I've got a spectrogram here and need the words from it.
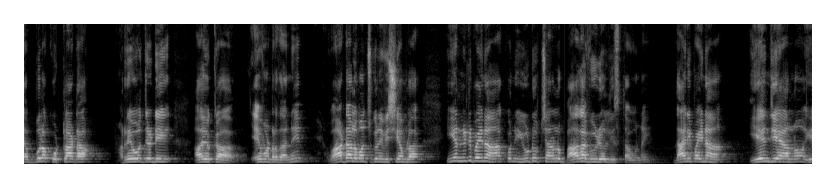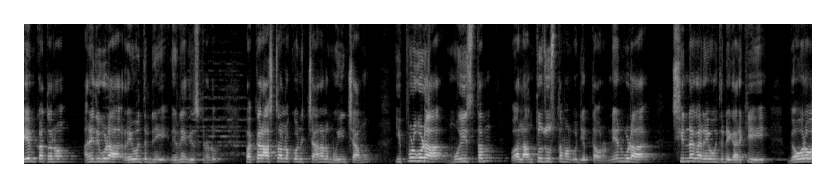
డబ్బుల కొట్లాట రేవంత్ రెడ్డి ఆ యొక్క ఏమంటారు దాన్ని వాటాలు పంచుకునే విషయంలో ఇవన్నిటిపైన కొన్ని యూట్యూబ్ ఛానళ్ళు బాగా వీడియోలు తీస్తూ ఉన్నాయి. దానిపైన ఏం చేయాలనో ఏం కథనో అనేది కూడా రేవంత్ రెడ్డి నిర్ణయం తీసుకున్నాడు. పక్క రాష్ట్రాల్లో కొన్ని ఛానల్ ముయించాము ఇప్పుడు కూడా మూయిస్తాం వాళ్ళ అంతు చూస్తాం అనుకుని చెప్తా ఉన్నాను. నేను కూడా చిన్నగా రేవంత్ రెడ్డి గారికి గౌరవ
